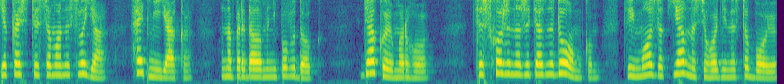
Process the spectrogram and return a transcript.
Якась ти сама не своя, геть ніяка. Вона передала мені поводок. Дякую, Марго. Це ж схоже на життя з недоумком. Твій мозок явно сьогодні не з тобою,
